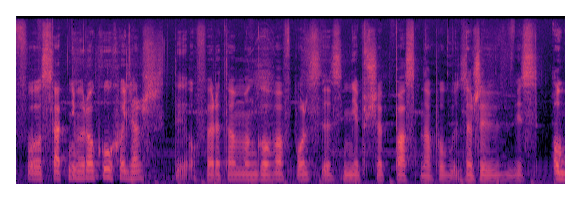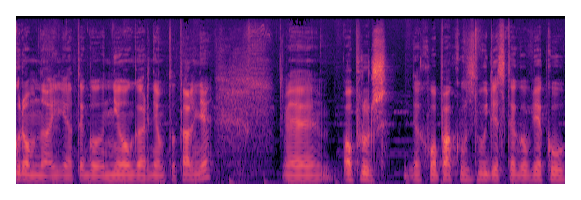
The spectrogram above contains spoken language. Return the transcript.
w ostatnim roku, chociaż oferta mangowa w Polsce jest nieprzepasna, znaczy jest ogromna i ja tego nie ogarniam totalnie. E, oprócz chłopaków z XX wieku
